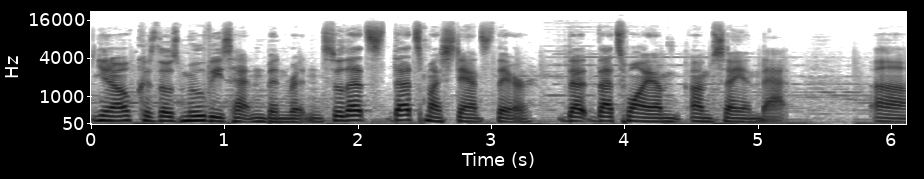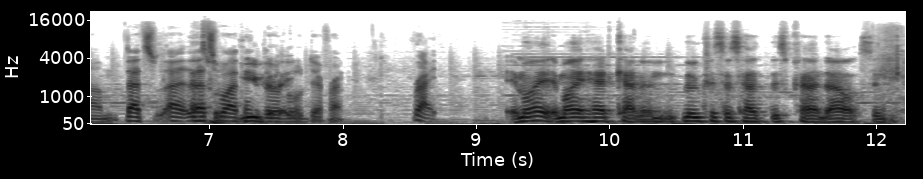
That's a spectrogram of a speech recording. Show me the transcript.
You know, because those movies hadn't been written. So that's that's my stance there. That that's why I'm I'm saying that. Um, that's uh, that's, what why I think they're a little different. Right. In my in my head canon, Lucas has had this planned out since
